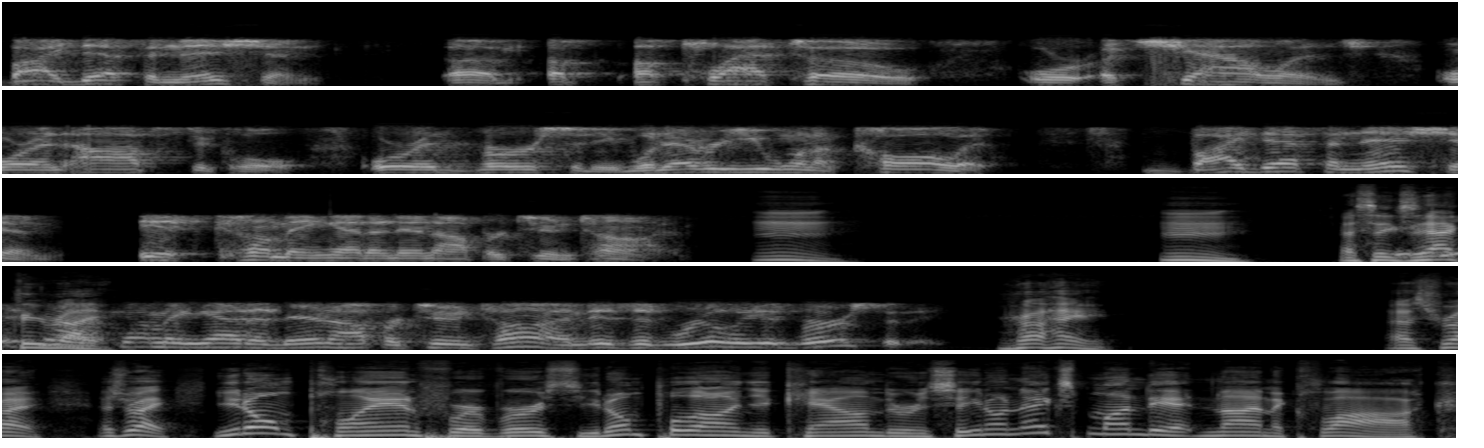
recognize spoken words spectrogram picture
by definition um, a, a plateau or a challenge or an obstacle or adversity, whatever you want to call it, by definition, it's coming at an inopportune time. Mm. Mm. That's exactly right. coming at an inopportune time. Is it really adversity? Right. That's right. That's right. You don't plan for adversity. You don't pull it on your calendar and say, you know, next Monday at nine o'clock,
